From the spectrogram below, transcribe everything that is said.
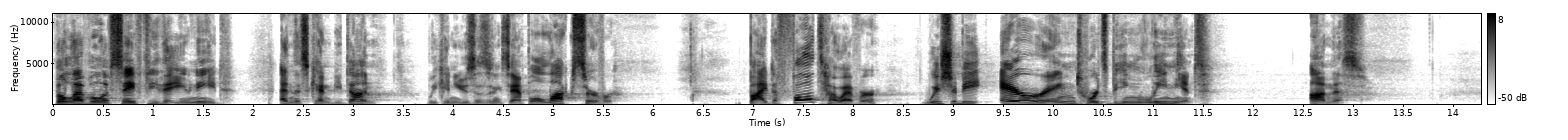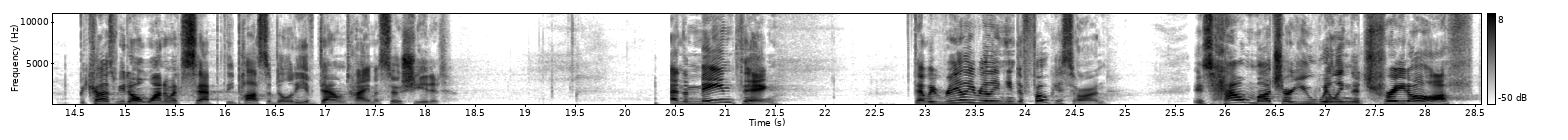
the level of safety that you need, and this can be done. We can use as an example a lock server. By default, however, we should be erring towards being lenient on this because we don't want to accept the possibility of downtime associated. And the main thing that we really, really need to focus on is how much are you willing to trade off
